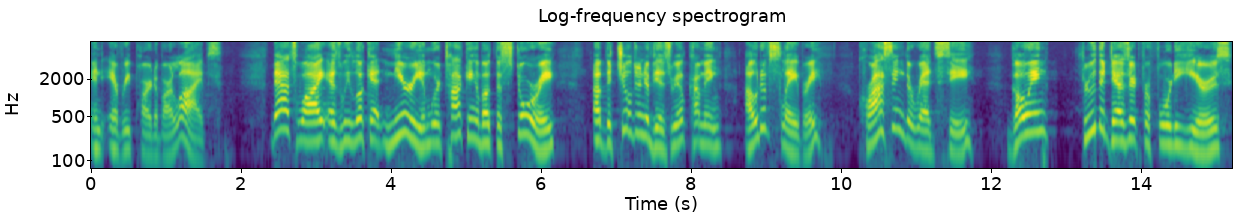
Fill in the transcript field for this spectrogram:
and every part of our lives. That's why, as we look at Miriam, we're talking about the story of the children of Israel coming out of slavery, crossing the Red Sea, going through the desert for 40 years.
